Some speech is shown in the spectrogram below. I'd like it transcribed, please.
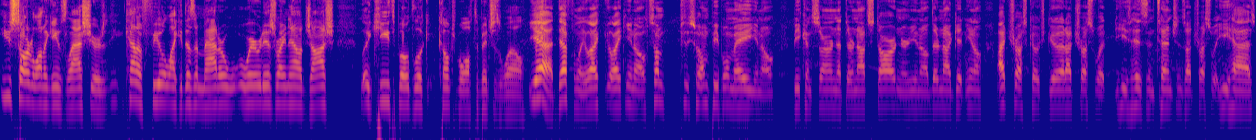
you started a lot of games last year. You kind of feel like it doesn't matter where it is right now. Josh, like Keith, both look comfortable off the bench as well. Yeah, definitely. Like like you know, some some people may you know be concerned that they're not starting or you know they're not getting. You know, I trust Coach Good. I trust what he's his intentions. I trust what he has.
